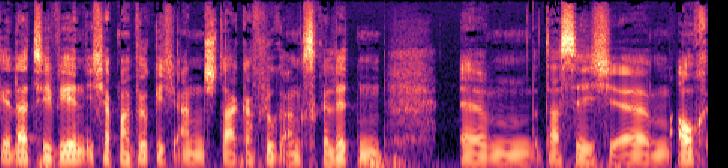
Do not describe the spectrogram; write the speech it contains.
relativieren. Ich habe mal wirklich an starker Flugangst gelitten, ähm, dass ich ähm, auch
